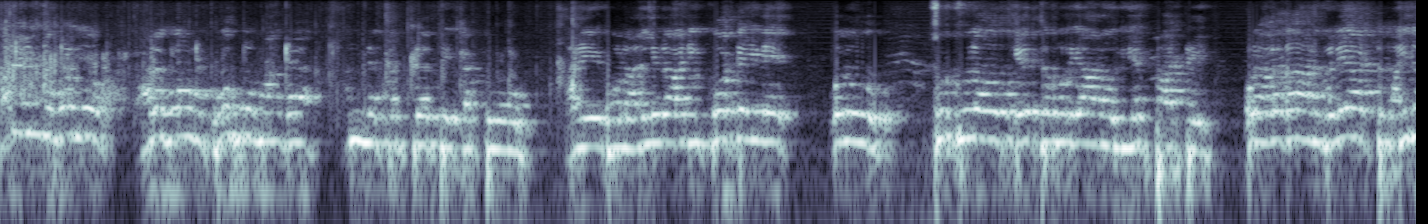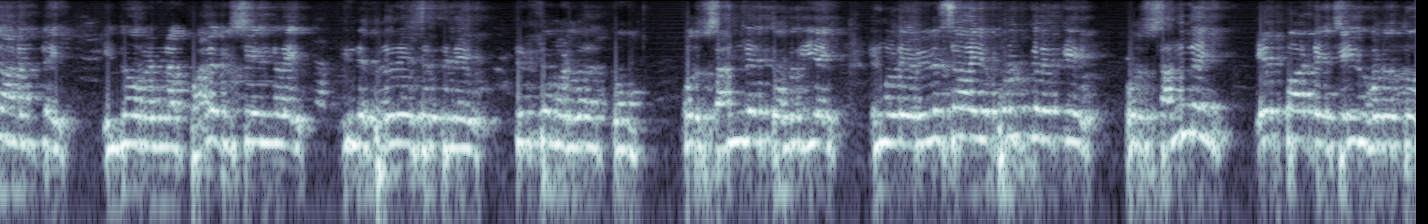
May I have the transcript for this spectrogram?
வருகின்ற பொழுது அழகான கோபுரமாக அந்த கட்டிடத்தை கட்டுவோம். அதே போல அல்லிராணி கோட்டையிலே ஒரு சுற்றுலாவுக்கு ஏற்ற முறையான ஒரு ஏற்பாட்டை ஒரு அழகான விளையாட்டு மைதானத்தை இன்னொரு என்ன பல விஷயங்களை இந்த பிரதேசத்திலே திட்டமிடுவதற்கும் ஒரு சந்தை தொகுதியை எங்களுடைய விவசாய பொருட்களுக்கு ஒரு சந்தை ஏற்பாட்டை செய்து கொடுத்து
